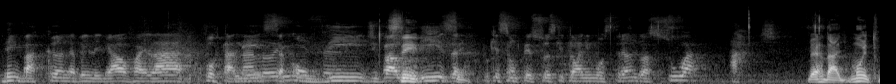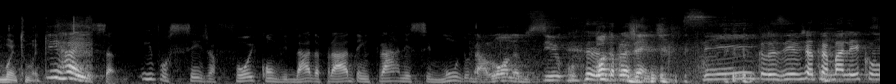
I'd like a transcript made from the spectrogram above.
bem bacana, bem legal, vai lá, fortaleça, Valoriza. convide, valoriza, sim. porque são pessoas que estão ali mostrando a sua arte. Verdade, muito, muito, muito. E Raíssa, e você já foi convidada para adentrar nesse mundo da lona do circo? Conta pra gente. Sim, inclusive já trabalhei com,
